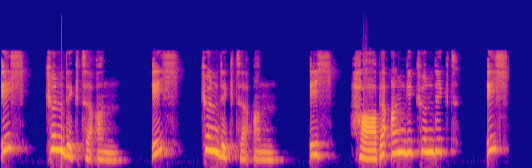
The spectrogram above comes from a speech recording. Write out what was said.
Ich kündigte an. Ich kündigte an. Ich habe angekündigt. Ich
